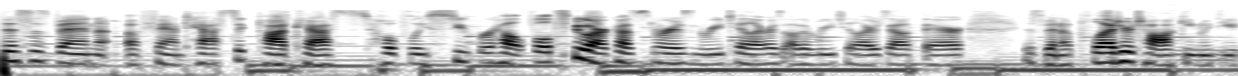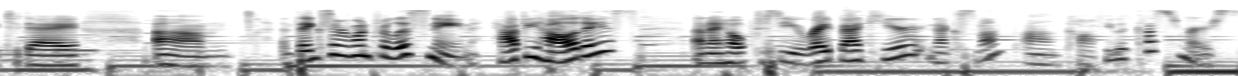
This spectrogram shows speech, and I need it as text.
this has been a fantastic podcast, hopefully super helpful to our customers and retailers, other retailers out there. It's been a pleasure talking with you today. Um, and thanks everyone for listening. Happy holidays, and I hope to see you right back here next month on Coffee with Customers.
